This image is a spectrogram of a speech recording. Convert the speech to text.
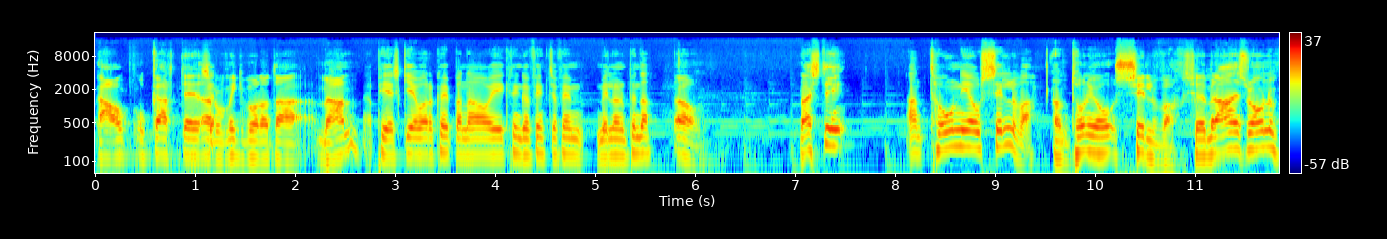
Já, og Garti, það er nú mikið búin að láta með hann. PSG voru að kaupa hann á í kringum 55 miljónir punda. Já. Næsti. Antonio Silva. Antonio Silva. Segðu mér aðeins frá honum.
